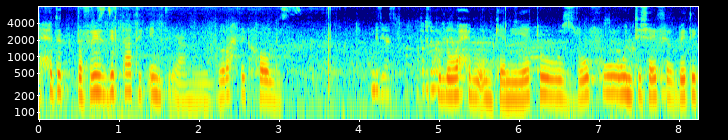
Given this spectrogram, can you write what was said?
حتة التفريز دي بتاعتك انت يعني براحتك خالص. كل واحد وإمكانياته وظروفه وأنت شايفة في بيتك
